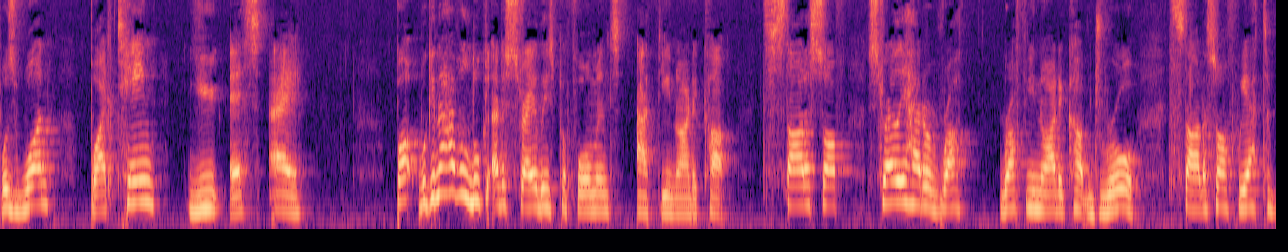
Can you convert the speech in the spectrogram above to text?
was won by Team USA. But we're going to have a look at Australia's performance at the United Cup. To start us off, Australia had a rough, rough United Cup draw. To start us off, we had to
